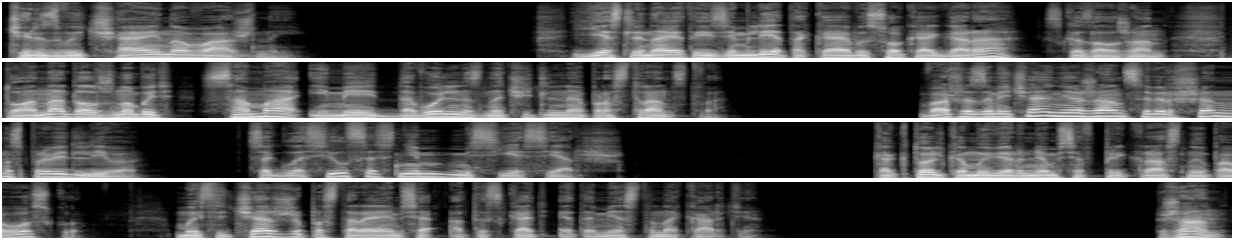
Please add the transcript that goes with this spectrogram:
чрезвычайно важный. Если на этой земле такая высокая гора, сказал Жан, то она должно быть сама имеет довольно значительное пространство. Ваше замечание, Жан, совершенно справедливо, согласился с ним месье Серж. Как только мы вернемся в прекрасную повозку, мы сейчас же постараемся отыскать это место на карте. Жан,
